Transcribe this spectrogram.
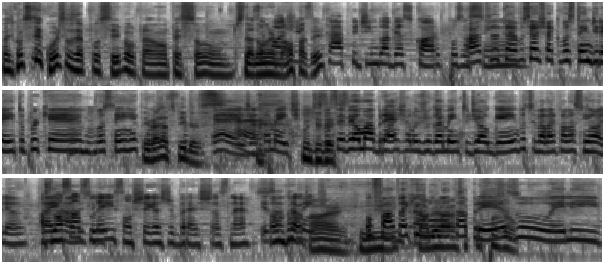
Mas quantos recursos é possível para uma pessoa, um cidadão você normal fazer? Você ficar pedindo habeas corpus, assim... Até você achar que você tem direito, porque uhum. você tem recursos. Tem várias vidas. É, exatamente. É. Você vê uma brecha no julgamento de alguém, você vai lá e fala assim, olha... Tá As nossas leis são cheias de brechas, né? Exatamente. Ai, o fato é que o Lula tá preso, confusão. ele...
